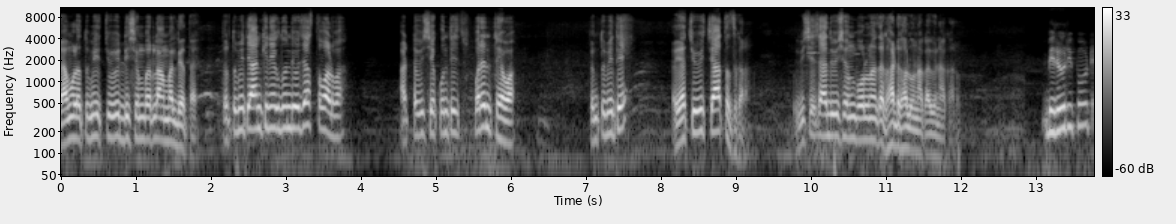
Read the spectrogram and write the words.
त्यामुळं तुम्ही चोवीस डिसेंबरला आम्हाला देताय. तर तुम्ही ते आणखीन एक दोन दिवस जास्त वाढवा. अठ्ठावीस एकोणतीसपर्यंत ठेवा. पण तुम्ही ते या चोवीसच्या आतच करा. विशेष अधिवेशन बोलण्याचा घाट घालू नका विनाकारण. Bureau report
